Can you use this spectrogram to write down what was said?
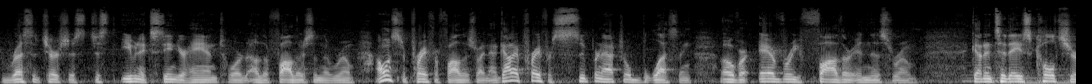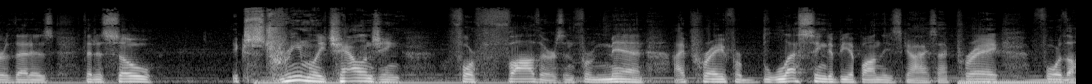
the rest of the church, just, just even extend your hand toward other fathers in the room. I want us to pray for fathers right now. God, I pray for supernatural blessing over every father in this room. God, in today's culture that is, that is so extremely challenging for fathers and for men. I pray for blessing to be upon these guys. I pray for the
